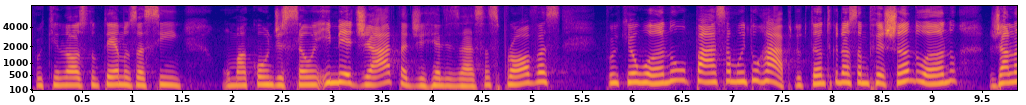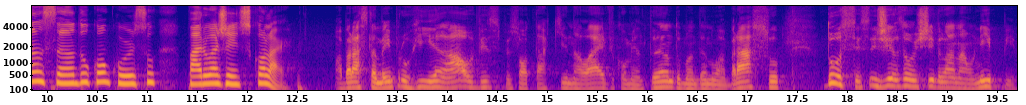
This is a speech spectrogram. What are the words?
porque nós não temos assim uma condição imediata de realizar essas provas, porque o ano passa muito rápido, tanto que nós estamos fechando o ano já lançando o concurso para o agente escolar. Um abraço também para o Rian Alves, o pessoal está aqui na live comentando, mandando um abraço. Dulce, esses dias eu estive lá na Unip,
